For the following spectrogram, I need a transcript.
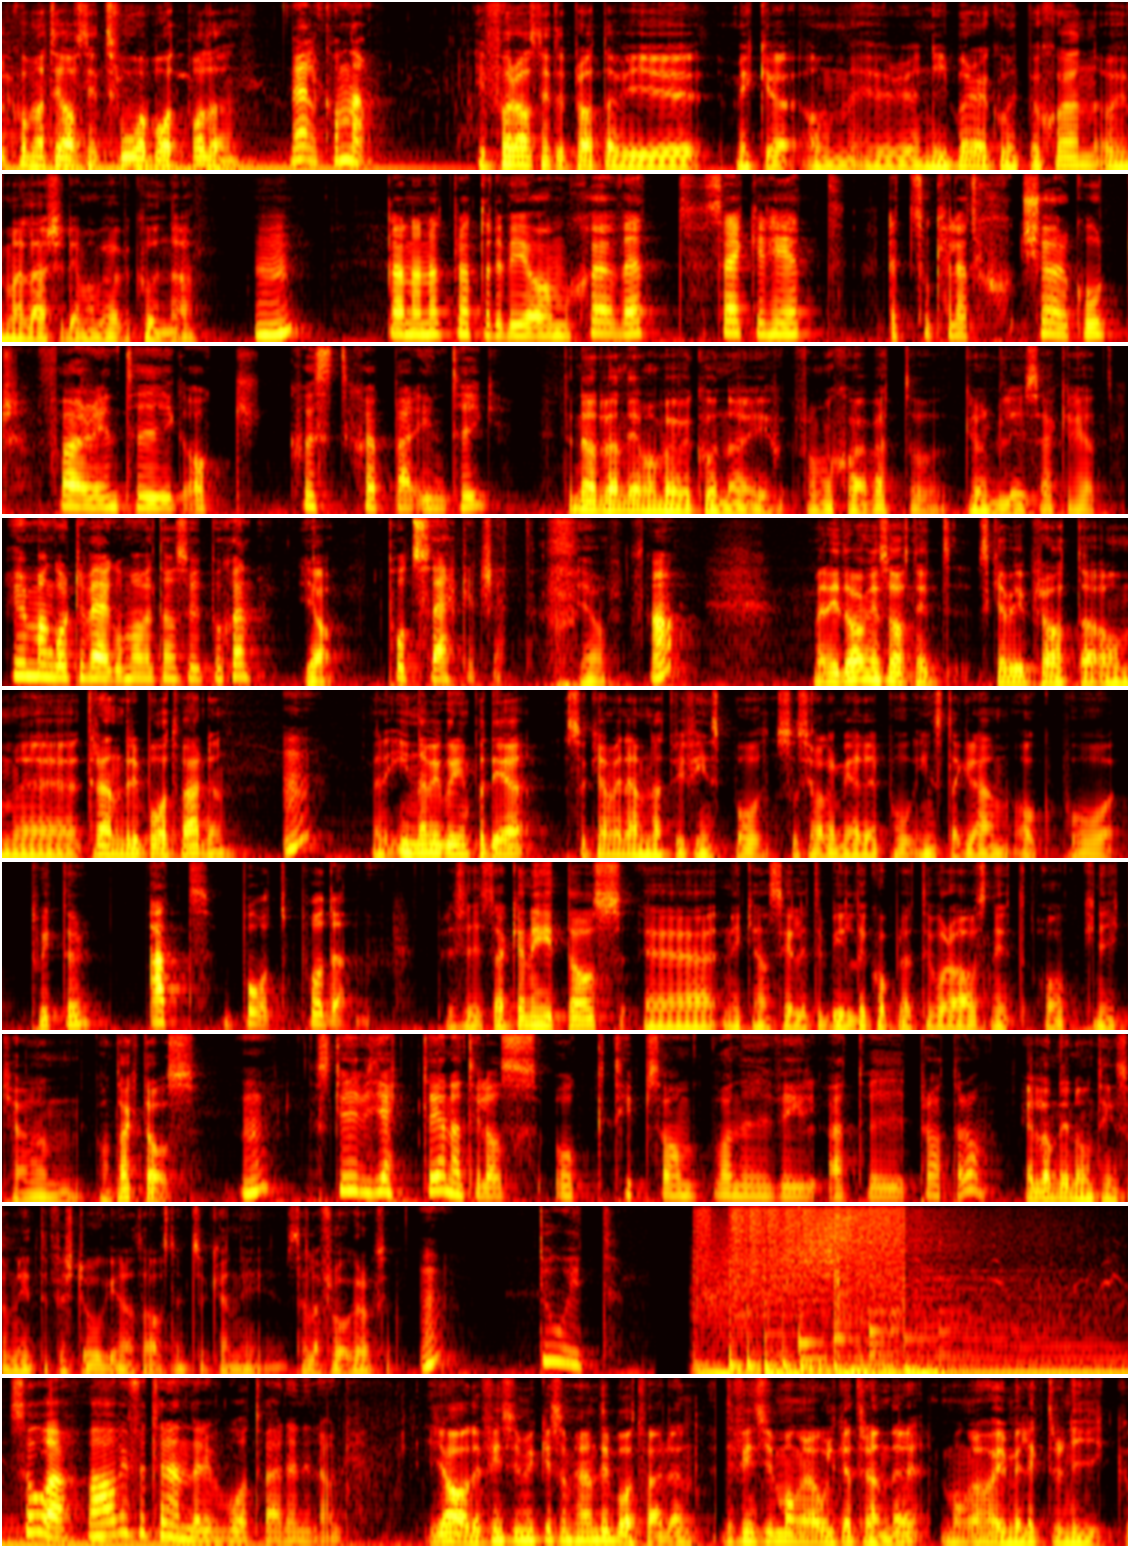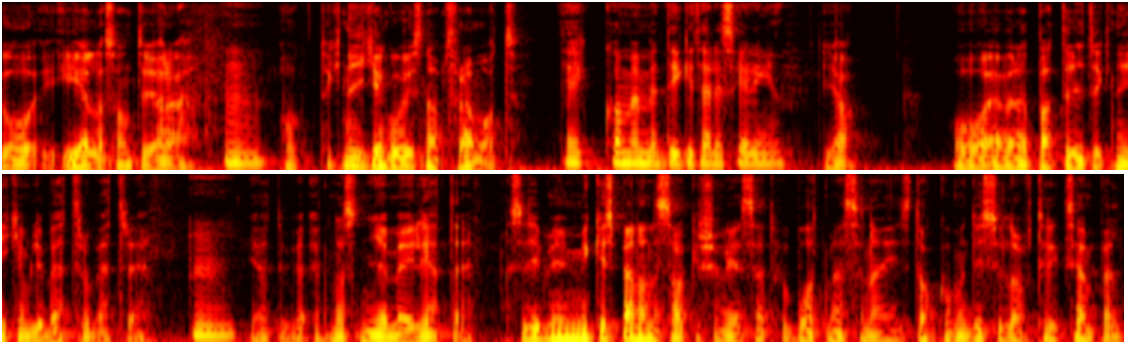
Välkomna till avsnitt två av Båtpodden. Välkomna! I förra avsnittet pratade vi ju mycket om hur nybörjare kommer ut på sjön och hur man lär sig det man behöver kunna. Mm. Bland annat pratade vi om sjövett, säkerhet, ett så kallat körkort, förintyg och kustskepparintyg. Det nödvändiga man behöver kunna i från sjövett och grundlig säkerhet. Hur man går tillväga om man vill ta sig ut på sjön. Ja, På ett säkert sätt. ja. Ja. Men i dagens avsnitt ska vi prata om eh, trender i båtvärlden. Mm. Men innan vi går in på det så kan vi nämna att vi finns på sociala medier på Instagram och på Twitter. Att Båtpodden. Precis, där kan ni hitta oss. Eh, ni kan se lite bilder kopplade till våra avsnitt och ni kan kontakta oss. Mm. Skriv jättegärna till oss och tipsa om vad ni vill att vi pratar om. Eller om det är någonting som ni inte förstod i något avsnitt så kan ni ställa frågor också. Mm. Do it! Så, vad har vi för trender i båtvärlden idag? Ja, det finns ju mycket som händer i båtvärlden. Det finns ju många olika trender. Många har ju med elektronik och el och sånt att göra. Mm. Och tekniken går ju snabbt framåt. Det kommer med digitaliseringen. Ja. Och även att batteritekniken blir bättre och bättre. Mm. Gör att det öppnas nya möjligheter. Så det blir mycket spännande saker som vi har sett på båtmässorna i Stockholm och Düsseldorf till exempel.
